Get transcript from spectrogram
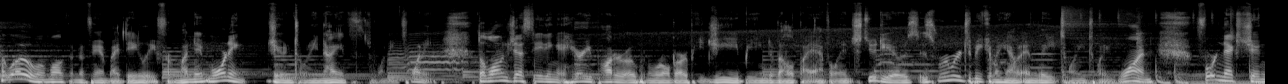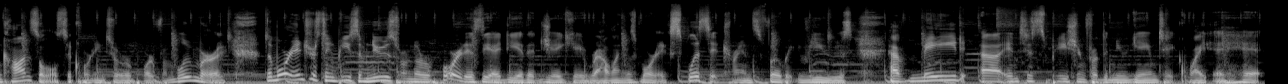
Hello and welcome to Fanbyte Daily for Monday morning, June 29th, 2020. The long gestating Harry Potter open world RPG being developed by Avalanche Studios is rumored to be coming out in late 2021 for next gen consoles, according to a report from Bloomberg. The more interesting piece of news from the report is the idea that J.K. Rowling's more explicit transphobic views have made uh, anticipation for the new game take quite a hit.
